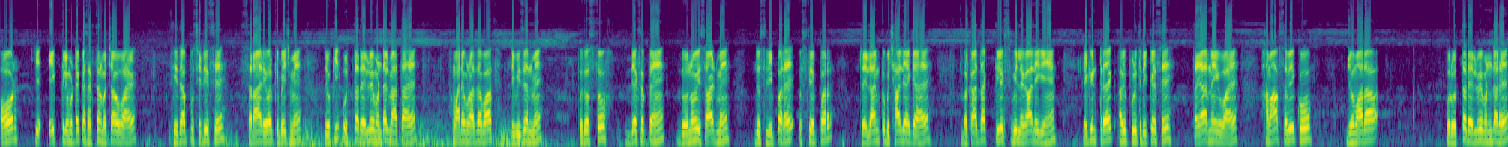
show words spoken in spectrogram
और ये एक किलोमीटर का सेक्शन बचा हुआ है सीतापुर सिटी से सराय रिवर के बीच में, जो कि उत्तर रेलवे मंडल में आता है, हमारे मुरादाबाद डिवीज़न में। तो दोस्तों, देख सकते हैं, दोनों ही साइड में जो स्लीपर है, उसके ऊपर रेल लाइन को बिछा लिया गया है। बाकायदा क्लिप्स भी लगा लिए गए हैं, लेकिन ट्रैक अभी पूरी तरीके से तैयार नहीं हुआ है। हम आप सभी को, जो हमारा पूर्वोत्तर रेलवे मंडल है,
